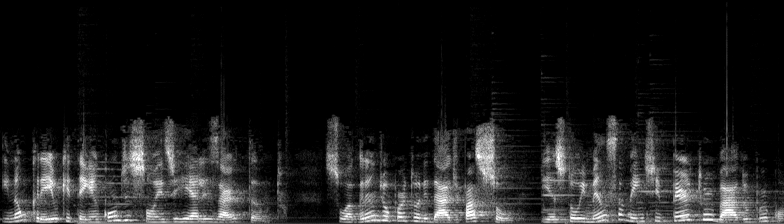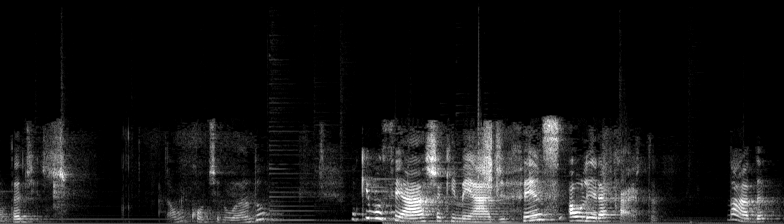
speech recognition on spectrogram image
e não creio que tenha condições de realizar tanto. Sua grande oportunidade passou e estou imensamente perturbado por conta disso. Então, continuando. O que você acha que Meade fez ao ler a carta? Nada.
